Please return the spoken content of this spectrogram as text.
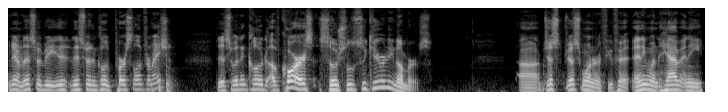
you know, this would be this would include personal information. This would include, of course, social security numbers. Uh, just just wondering if you've had, anyone have any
